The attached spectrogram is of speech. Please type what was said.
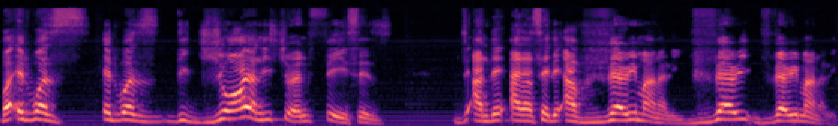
But it was it was the joy on these children's faces. And they as I say, they are very mannerly, very, very mannerly.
